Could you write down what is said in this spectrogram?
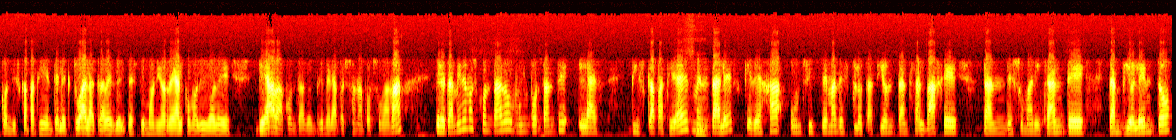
con discapacidad intelectual a través del testimonio real, como digo, de, de contado en primera persona por su mamá, pero también hemos contado, muy importante, las discapacidades mm. mentales que deja un sistema de explotación tan salvaje, tan deshumanizante, tan violento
